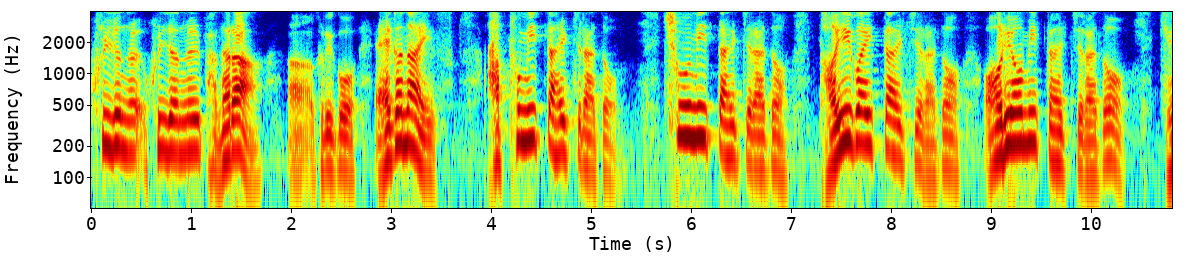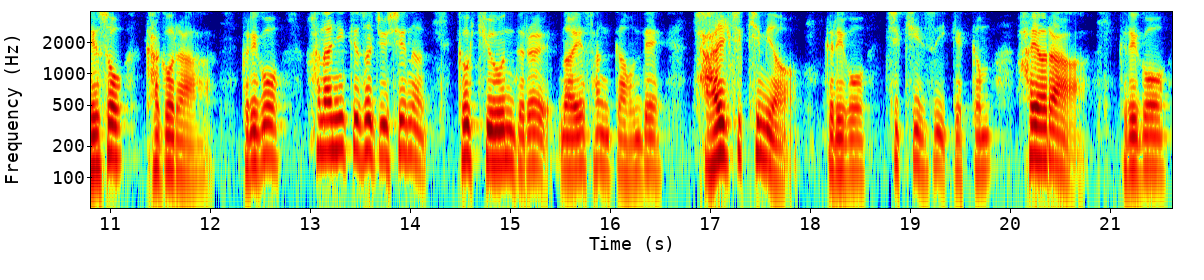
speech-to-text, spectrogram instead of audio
훈련을 훈련을 받아라. 어, 그리고 에거나이즈 아픔이 있다 할지라도 추움이 있다 할지라도 더위가 있다 할지라도 어려움이 있다 할지라도 계속 가거라. 그리고 하나님께서 주시는 그 기운들을 너의 삶 가운데 잘 지키며 그리고 지킬 수 있게끔 하여라. 그리고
